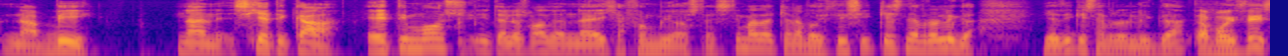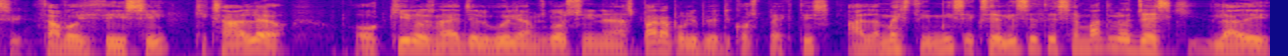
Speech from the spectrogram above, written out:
να μπει να είναι σχετικά έτοιμος ή τέλος πάντων να έχει αφομοιώσει τα συστήματα και να βοηθήσει και στην Ευρωλίγκα. Γιατί και στην Ευρωλίγκα Θα βοηθήσει. θα βοηθήσει και ξαναλέω, ο κύριος Νάιτζελ Williams Γκος είναι ένας πάρα πολύ ποιοτικός παίκτης, αλλά μέχρι στιγμής εξελίσσεται σε Μάτ Λοτζέσκι. Δηλαδή,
